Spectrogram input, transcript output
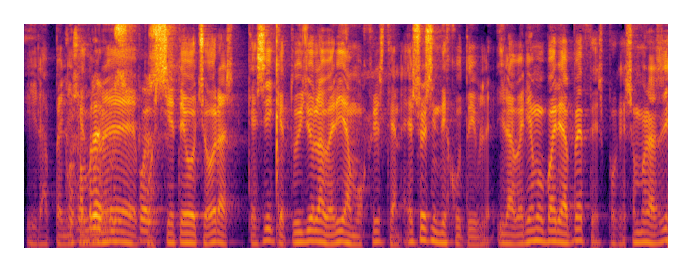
Y la peli Pues, que hombre, dure pues- pues, 7 8 horas. Que sí, que tú y yo la veríamos, Cristian. Eso es indiscutible. Y la veríamos varias veces, porque somos así.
